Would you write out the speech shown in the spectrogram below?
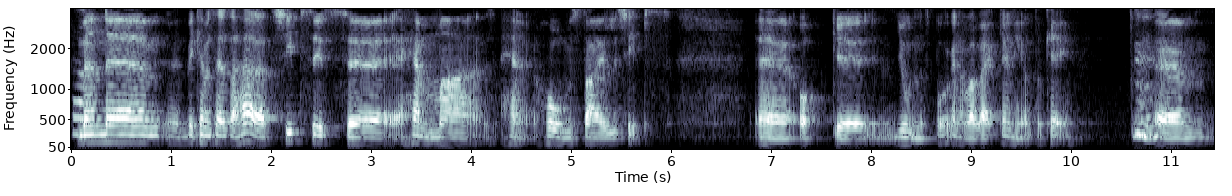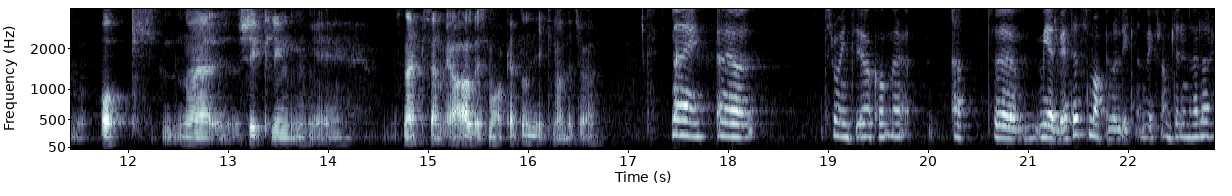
Men eh, vi kan väl säga så här att Chipsys eh, hemma, he, homestyle chips eh, och eh, jordnötsbågarna var verkligen helt okej. Eh, och den här kycklingsnacksen, jag har aldrig smakat någon liknande tror jag. Nej, jag tror inte jag kommer att eh, medvetet smaka något liknande i framtiden heller.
